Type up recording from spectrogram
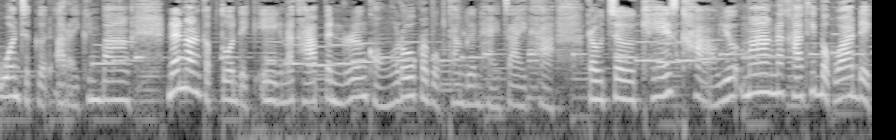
อ้วนจะเกิดอะไรขึ้นบ้าง แน่นอนกับตัวเด็กเองนะคะ เป็นเรื่องของโรคระบบทางเดินหายใจค่ะ เราเจอเคสข่าวเยอะมากนะคะ ที่บอกว่าเด็ก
